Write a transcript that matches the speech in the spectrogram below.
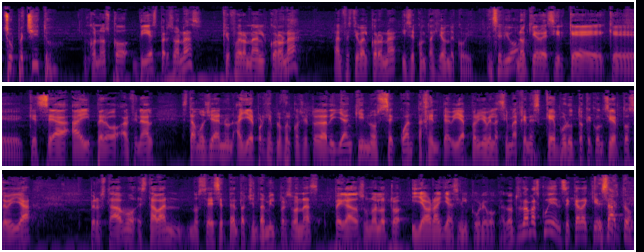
su pechito. conozco 10 personas que fueron al Corona, al Festival Corona, y se contagiaron de COVID. ¿En serio? No quiero decir que, que, que sea ahí, pero al final estamos ya en un... Ayer, por ejemplo, fue el concierto de Daddy Yankee, no sé cuánta gente había, pero yo vi las imágenes, qué bruto, qué concierto se veía. Pero estábamos, estaban, no sé, 70, 80 mil personas pegados uno al otro y ahora ya sin el cubrebocas. Entonces nada más cuídense, cada quien, sus- Exacto.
